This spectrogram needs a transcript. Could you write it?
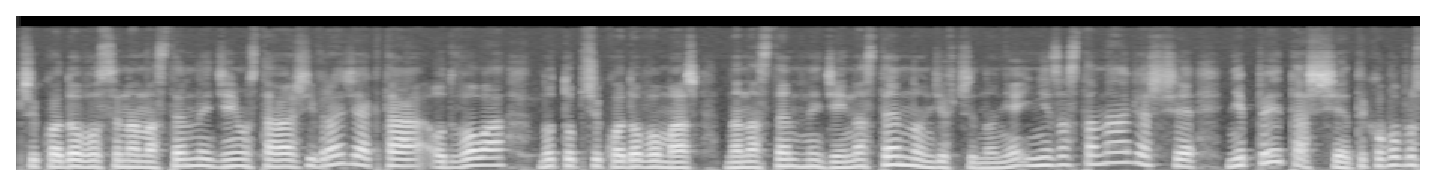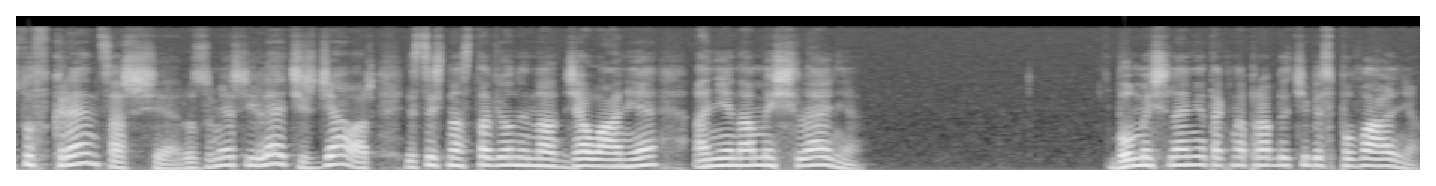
przykładowo sobie na następny dzień ustawiasz i w razie jak ta odwoła, no to przykładowo masz na następny dzień następną dziewczyną, nie? I nie zastanawiasz się, nie pytasz się, tylko po prostu wkręcasz się, rozumiesz? I lecisz, działasz. Jesteś nastawiony na działanie, a nie na myślenie. Bo myślenie tak naprawdę ciebie spowalnia.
